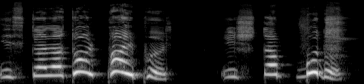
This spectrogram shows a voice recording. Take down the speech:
İskeletor Piper. İşte budur.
